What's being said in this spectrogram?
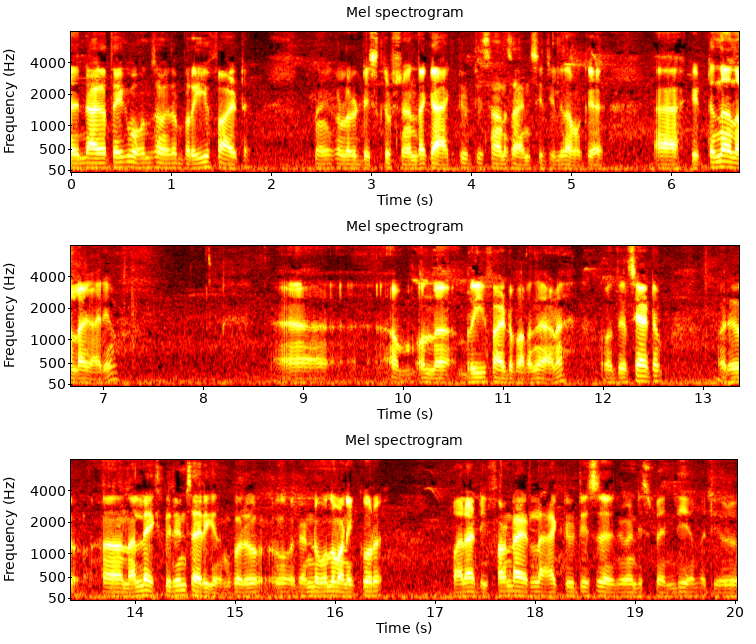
ഇതിന്റെ അകത്തേക്ക് പോകുന്ന സമയത്ത് ബ്രീഫായിട്ട് നിങ്ങൾക്കുള്ളൊരു ഡിസ്ക്രിപ്ഷൻ എന്തൊക്കെ ആക്ടിവിറ്റീസാണ് സയൻസ് സിറ്റിയിൽ നമുക്ക് കിട്ടുന്നത് കിട്ടുന്നതെന്നുള്ള കാര്യം ഒന്ന് ബ്രീഫായിട്ട് പറഞ്ഞതാണ്. അപ്പോൾ തീർച്ചയായിട്ടും ഒരു നല്ല എക്സ്പീരിയൻസ് ആയിരിക്കും. നമുക്കൊരു രണ്ട് മൂന്ന് മണിക്കൂർ പല ഡിഫറെന്റ് ആയിട്ടുള്ള ആക്ടിവിറ്റീസിന് വേണ്ടി സ്പെൻഡ് ചെയ്യാൻ പറ്റിയൊരു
